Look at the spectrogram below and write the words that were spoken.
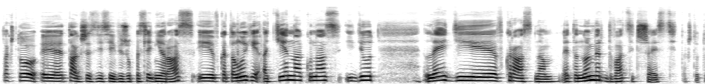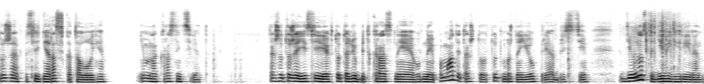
Так что э, также здесь я вижу последний раз. И в каталоге оттенок у нас идет Леди в красном. Это номер 26. Так что тоже последний раз в каталоге. Именно красный цвет. Так что тоже, если кто-то любит красные губные помады, так что тут можно ее приобрести. 99 гривен.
